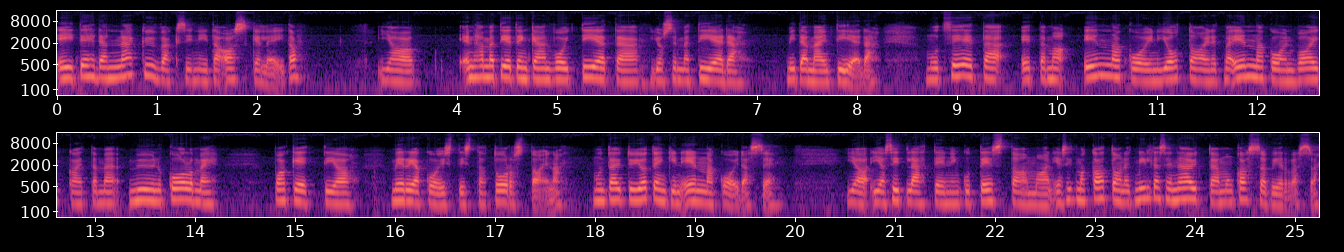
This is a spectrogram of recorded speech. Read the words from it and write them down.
ei tehdä näkyväksi niitä askeleita. Ja enhän mä tietenkään voi tietää, jos en mä tiedä, mitä mä en tiedä. Mutta se, että, että mä ennakoin jotain, että mä ennakoin vaikka, että mä myyn kolme pakettia merjakoistista torstaina. Mun täytyy jotenkin ennakoida se ja, ja sitten lähtee niin kuin testaamaan. Ja sitten mä katson, että miltä se näyttää mun kassavirrassa.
